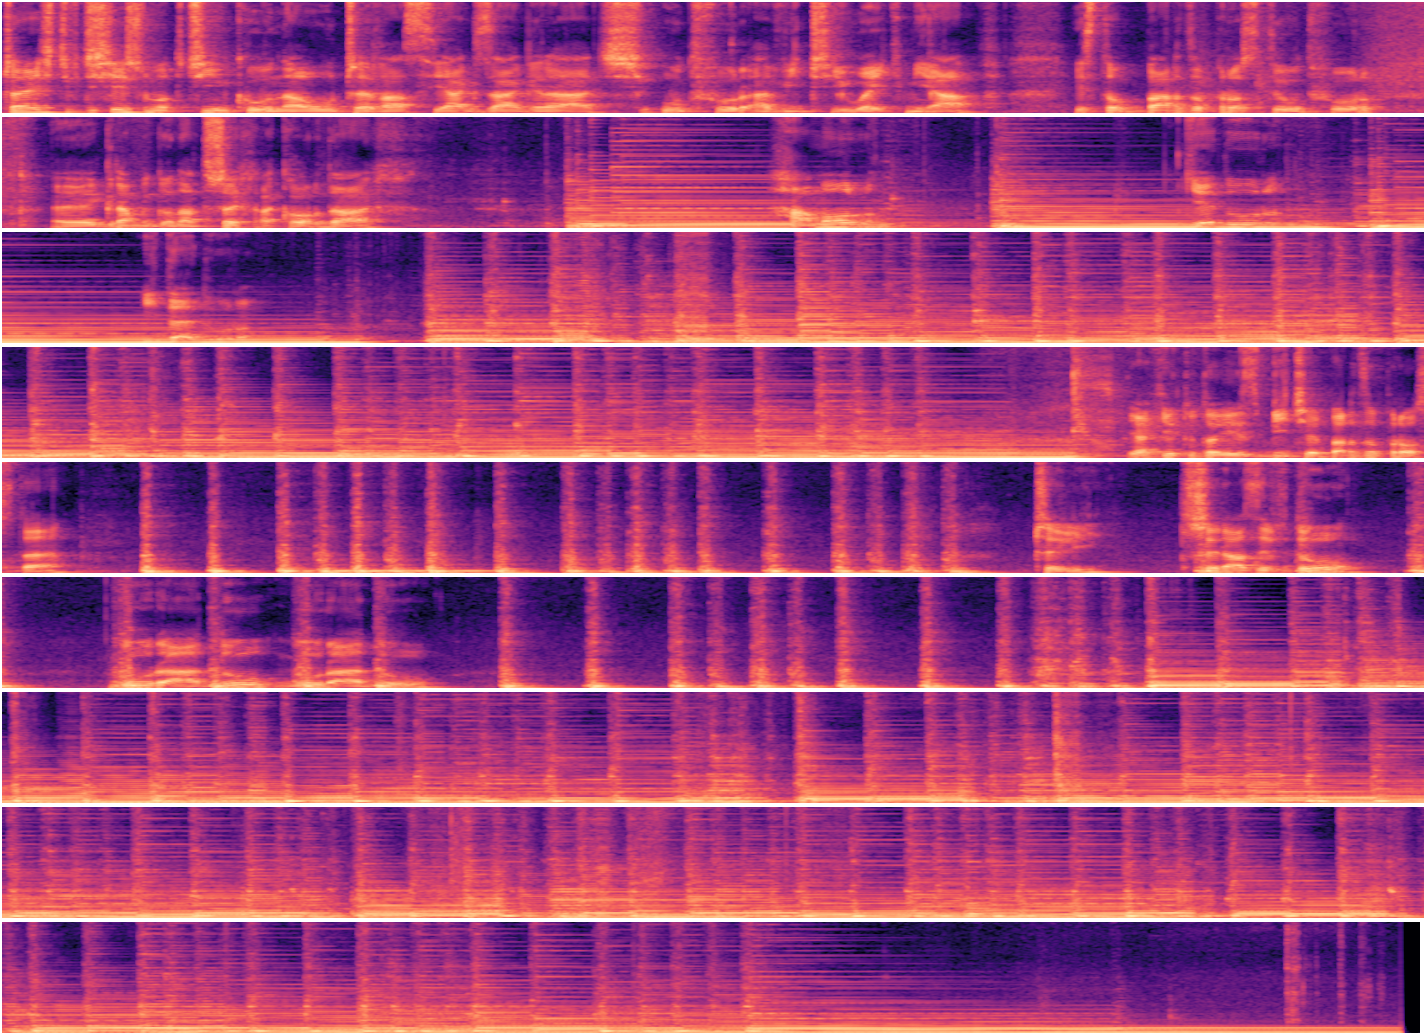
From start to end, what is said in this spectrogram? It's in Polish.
Cześć, w dzisiejszym odcinku nauczę Was jak zagrać utwór Avicii Wake Me Up. Jest to bardzo prosty utwór. E, Gramy go na trzech akordach. Hamol, G-dur i D-dur. Jakie tutaj jest bicie? Bardzo proste. Czyli trzy razy w dół, góra, dół, góra, dół.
